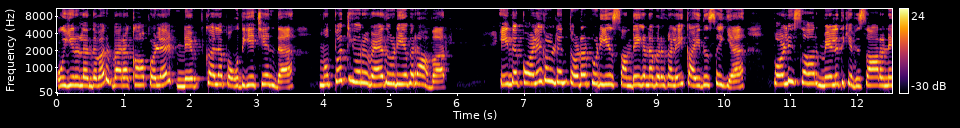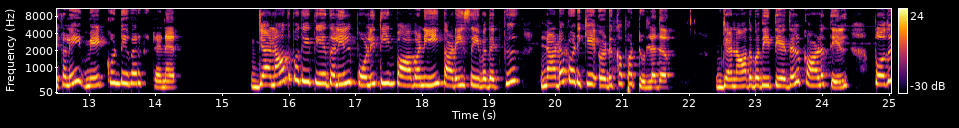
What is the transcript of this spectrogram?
உயிரிழந்தவர் வரகாபொல நெவ்கல பகுதியைச் சேர்ந்த முப்பத்தி ஒரு வயதுடையவர் ஆவார். இந்த கொலைகளுடன் தொடர்புடைய சந்தேக நபர்களை கைது செய்ய போலீசார் மேலதிக விசாரணைகளை மேற்கொண்டு வருகின்றனர். ஜனாதிபதி தேர்தலில் பொலித்தீன் பாவனையை தடை செய்வதற்கு நடவடிக்கை எடுக்கப்பட்டுள்ளது. ஜனாதிபதி தேர்தல் காலத்தில் பொது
